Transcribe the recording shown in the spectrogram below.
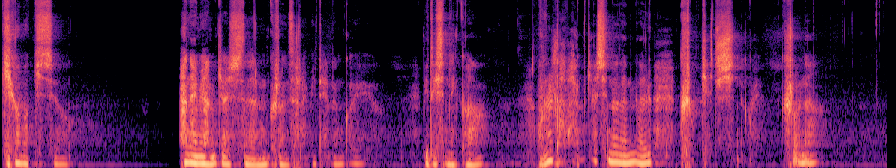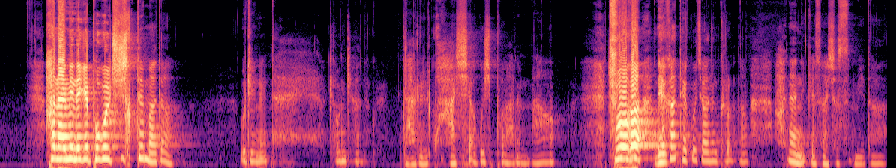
기가 막히죠. 하나님이 함께 하시는 그런 사람이 되는 거예요. 믿으십니까? 오늘 나와 함께 하시는 하나님이 나를 그렇게 해주시는 거예요. 그러나 하나님이 내게 복을 주실 때마다 우리는 늘 경계하는 거예요. 나를 과시하고 싶어 하는 마음. 주어가 내가 되고자 하는 그런 마음. 하나님께서 하셨습니다.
